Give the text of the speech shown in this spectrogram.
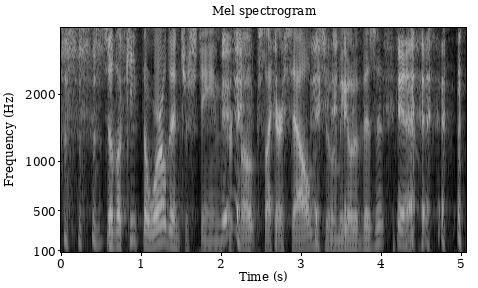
so they'll keep the world interesting for folks like ourselves when we go to visit. yeah.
